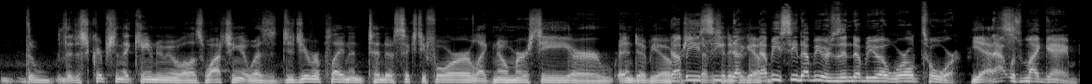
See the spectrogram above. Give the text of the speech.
the the description that came to me while I was watching it was, did you ever play Nintendo sixty four like No Mercy or NWO WC, WCW? WCW versus NWO World Tour. Yes. That was my game.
